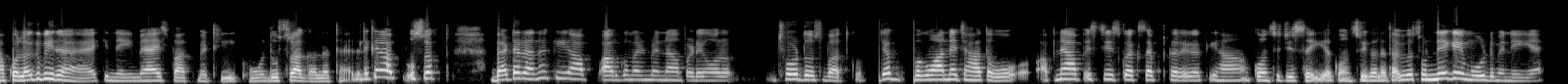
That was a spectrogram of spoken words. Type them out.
आपको लग भी रहा है कि नहीं, मैं इस बात में ठीक हूँ, दूसरा गलत है। लेकिन आप उस वक्त बेटर है ना कि आप आर्गूमेंट में ना पड़े और छोड़ दो उस बात को। जब भगवान ने चाहा तो वो अपने आप इस चीज़ को एक्सेप्ट करेगा कि हाँ कौन सी चीज़ सही है, कौन सी गलत है। अभी वो सुनने के मूड में नहीं है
